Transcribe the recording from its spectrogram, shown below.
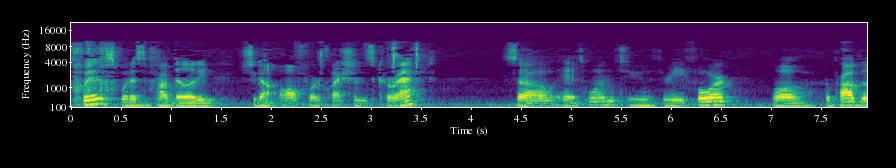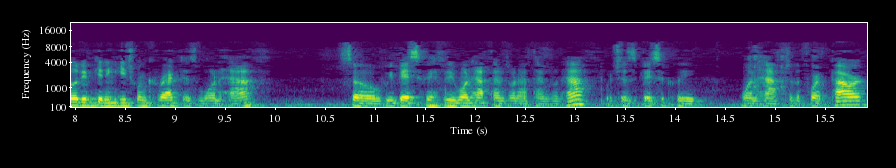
quiz. What is the probability she got all four questions correct? So it's one, two, three, four. Well, her probability of getting each one correct is one half. So we basically have to do 1 half times 1 half times 1 half, which is basically 1 half to the fourth power.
